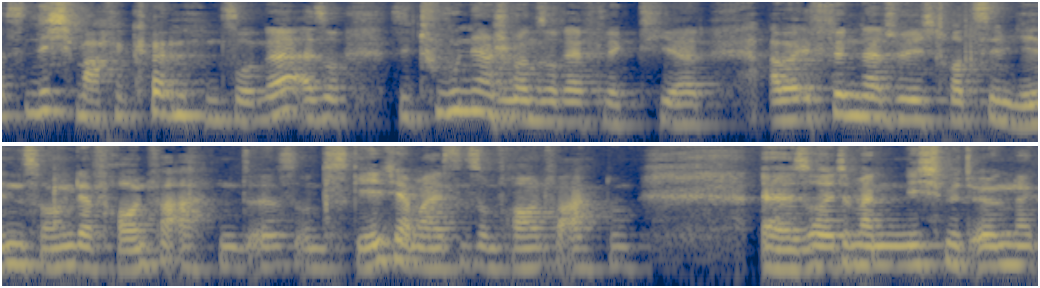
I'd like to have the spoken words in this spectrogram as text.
das nicht machen könnten, so, ne? Also, sie tun ja schon so reflektiert. Aber ich finde natürlich trotzdem jeden Song, der frauenverachtend ist, und es geht ja meistens um Frauenverachtung, äh, sollte man nicht mit irgendeiner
